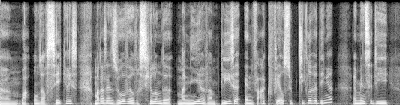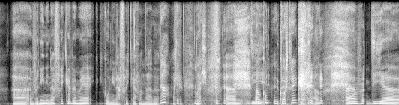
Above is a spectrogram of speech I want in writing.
um, wat onzelfzeker is. Maar er zijn zoveel verschillende manieren van pleasen en vaak veel subtielere dingen. En mensen die uh, een vriendin in Afrika bij mij, ik woon in Afrika, vandaar de... Ja, oké. Okay. um, Welkom in Kortrijk. um, die, uh,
